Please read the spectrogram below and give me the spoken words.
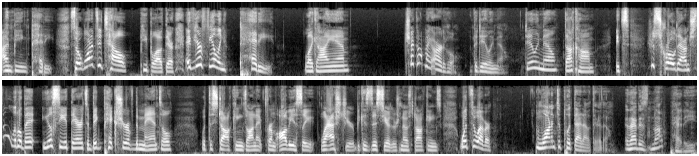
I'm being petty. So i wanted to tell people out there if you're feeling petty like i am check out my article at the Daily Mail, dailymail.com. It's just scroll down just a little bit. You'll see it there. It's a big picture of the mantle with the stockings on it from obviously last year because this year there's no stockings whatsoever. Wanted to put that out there though. And that is not petty,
